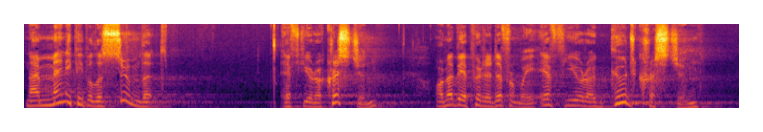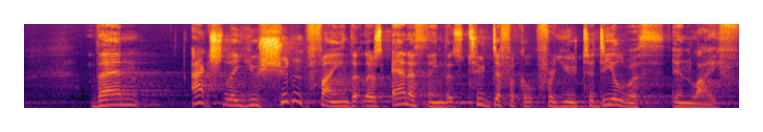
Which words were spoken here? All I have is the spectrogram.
Now, many people assume that if you're a Christian, or maybe I put it a different way, if you're a good Christian, then actually you shouldn't find that there's anything that's too difficult for you to deal with in life.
